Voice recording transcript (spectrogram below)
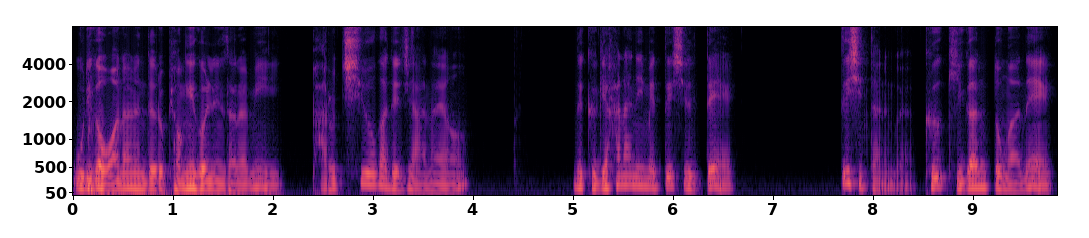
우리가 원하는 대로 병에 걸린 사람이 바로 치유가 되지 않아요. 근데 그게 하나님의 뜻일 때 뜻이 있다는 거예요. 그 기간 동안에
